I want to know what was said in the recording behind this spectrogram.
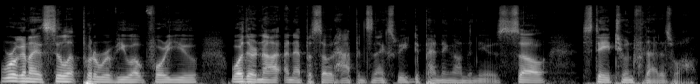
we're going to still put a review up for you, whether or not an episode happens next week, depending on the news. So stay tuned for that as well.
